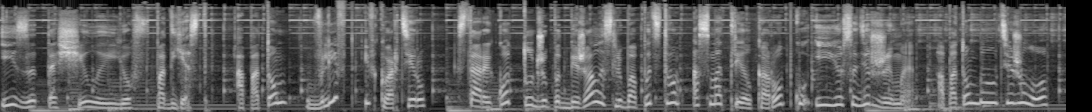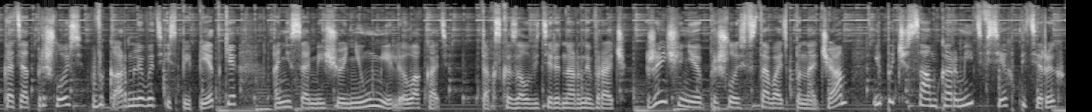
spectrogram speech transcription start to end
и затащила ее в подъезд а потом в лифт и в квартиру. Старый кот тут же подбежал и с любопытством осмотрел коробку и ее содержимое. А потом было тяжело. Котят пришлось выкармливать из пипетки. Они сами еще не умели лакать, так сказал ветеринарный врач. Женщине пришлось вставать по ночам и по часам кормить всех пятерых.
